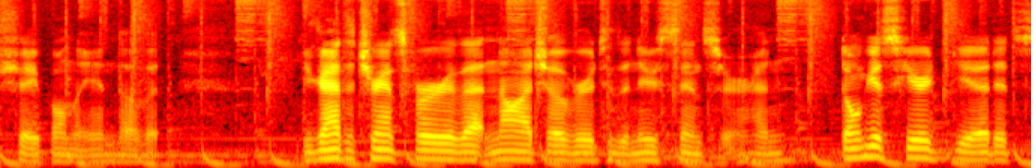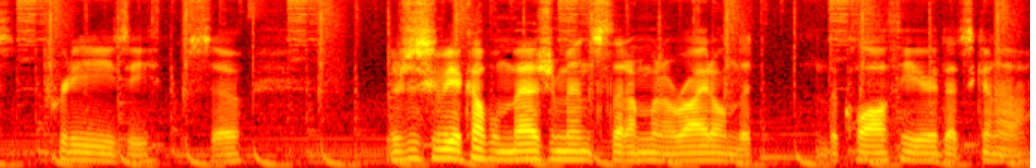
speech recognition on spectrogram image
shape on the end of it. You're gonna have to transfer that notch over to the new sensor and don't get scared yet, it's pretty easy. So there's just gonna be a couple measurements that I'm gonna write on the, the cloth here that's gonna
